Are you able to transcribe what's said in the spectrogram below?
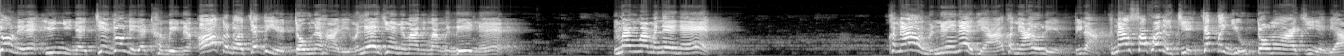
တွန့်နေတဲ့အင်းကြီးနဲ့ကြေတွန့်နေတဲ့ထမိန်နဲ့အော်တော်တော်ကြက်တည်ရတုံးတဲ့ဟာဒီမနေချင်းမြမဒီမှာမနေနဲ့မြမဒီမှာမနေနဲ့ခမရမနေနဲ့ဗျာခမရတို့လေသိလားခမရစောက်ခွက်လို့ကြည့်ကြက်တည်ကိုတုံးလုံးအားကြည့်ရဗျာ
